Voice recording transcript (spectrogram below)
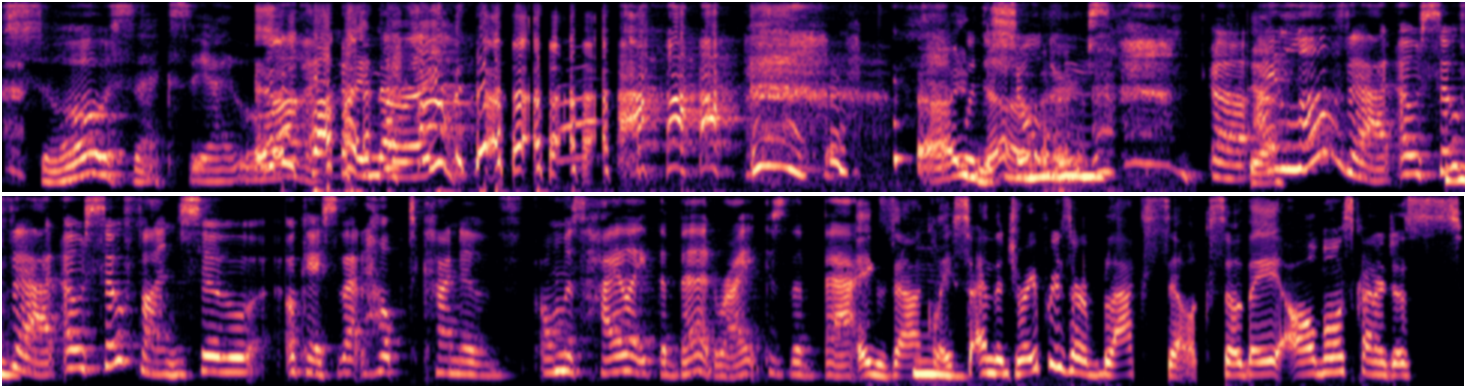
So sexy. I love it. i know right I With the shoulders. Uh, I love that. Oh, so that. Oh, so fun. So, okay, so that helped kind of almost highlight the bed, right? Because the back. Exactly. So, and the draperies are black silk. So they almost kind of just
